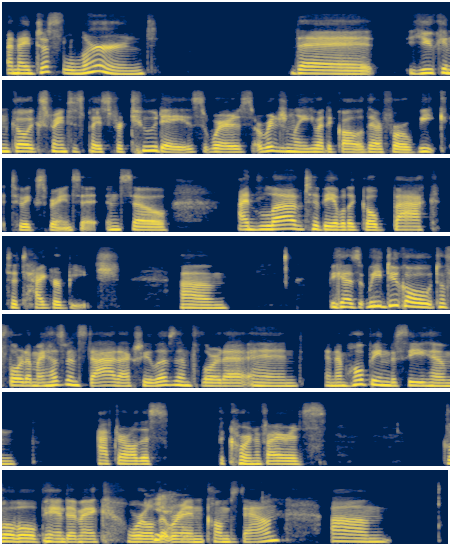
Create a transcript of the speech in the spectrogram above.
and I just learned that you can go experience this place for two days, whereas originally you had to go there for a week to experience it. And so I'd love to be able to go back to Tiger Beach. Um, because we do go to Florida. My husband's dad actually lives in Florida and and I'm hoping to see him after all this the coronavirus global pandemic world yeah. that we're in calms down. Um,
